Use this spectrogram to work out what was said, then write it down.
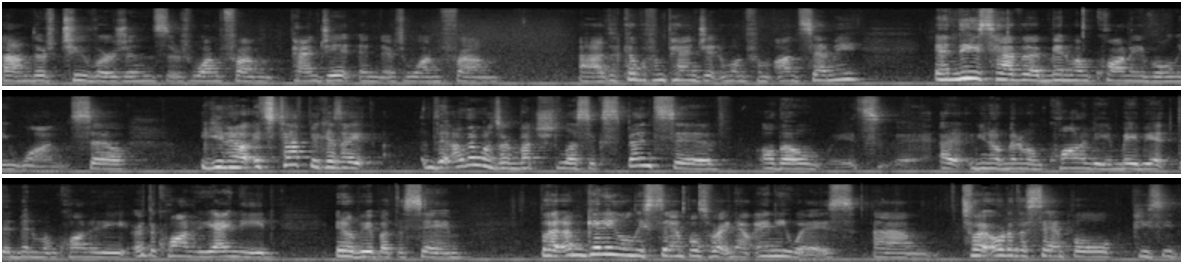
Um, there's two versions. There's one from Panjit and there's one from, uh, there's a couple from Panjit and one from onsemi. And these have a minimum quantity of only one. So, you know, it's tough because I, the other ones are much less expensive, although it's uh, you know minimum quantity, and maybe at the minimum quantity or the quantity I need, it'll be about the same. But I'm getting only samples right now, anyways. Um, so I order the sample PC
